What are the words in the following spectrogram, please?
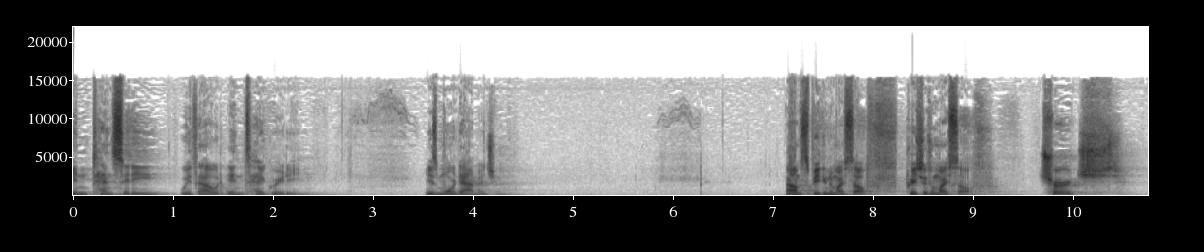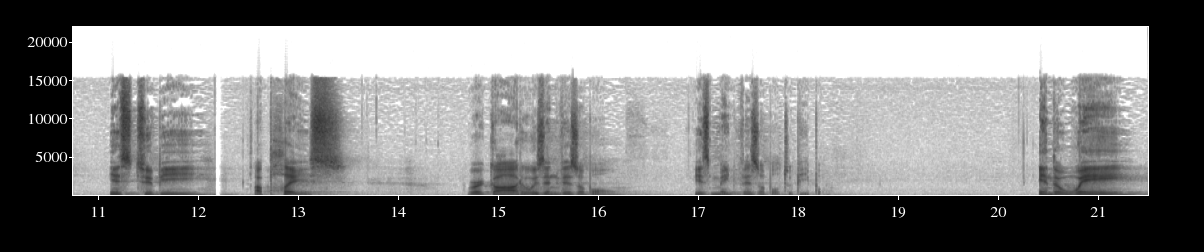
Intensity without integrity is more damaging. Now I'm speaking to myself, preaching to myself. Church is to be a place where God, who is invisible, is made visible to people. In the way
